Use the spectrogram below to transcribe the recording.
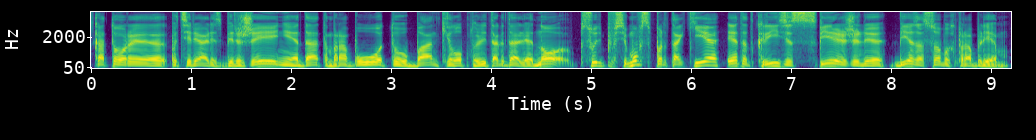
которые потеряли сбережения, да, там работу, банки лопнули и так далее. Но, судя по всему, в «Спартаке» этот кризис пережили без особых проблем.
